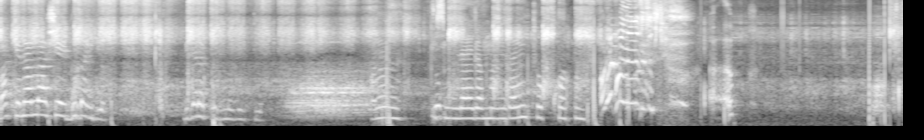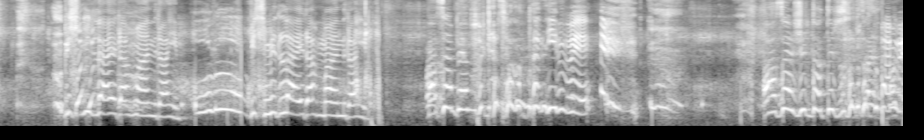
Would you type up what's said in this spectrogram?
Bak kenarlar şey buradan gidiyor. Bilerek gözümüzü gidiyor. Ana. Çok Bismillahirrahmanirrahim. Çok korkunç. Bismillahirrahmanirrahim. Oğlum. Bismillahirrahmanirrahim. Hasan ben burada salondanayım be. Şurada otursun abi.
